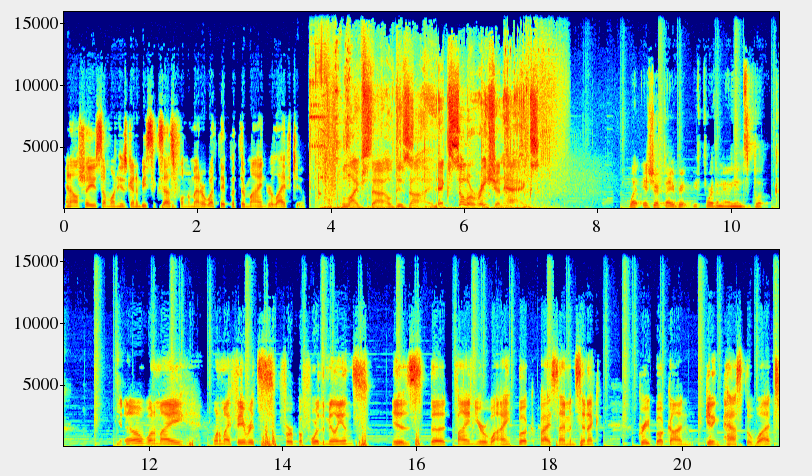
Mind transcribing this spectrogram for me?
and I'll show you someone who's going to be successful no matter what they put their mind or life to. Lifestyle Design Acceleration Hacks. What is your favorite Before the Millions book? You know, one of my one of my favorites for Before the Millions is the Find Your Why book by Simon Sinek. Great book on getting past the what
